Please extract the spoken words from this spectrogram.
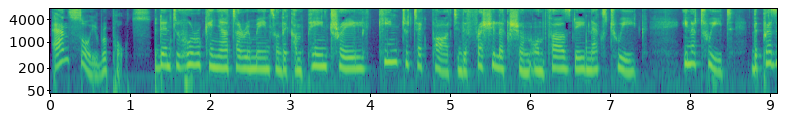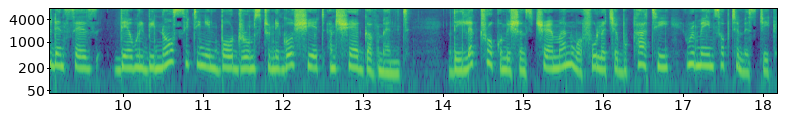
Anne Soy reports. President Uhuru Kenyatta remains on the campaign trail, keen to take part in the fresh election on Thursday next week. In a tweet, the president says there will be no sitting in boardrooms to negotiate and share government. The Electoral Commission's chairman, Wafula Chebukati, remains optimistic,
